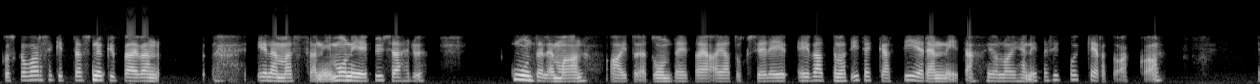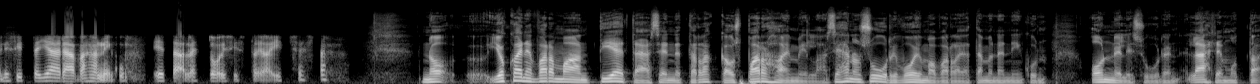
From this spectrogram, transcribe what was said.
koska varsinkin tässä nykypäivän elämässä niin moni ei pysähdy kuuntelemaan aitoja tunteita ja ajatuksia, eli ei, ei välttämättä itsekään tiedä niitä, jolloin hän niitä sitten voi kertoakaan. Eli sitten jäädään vähän niin kuin etäälle toisista ja itsestä. No jokainen varmaan tietää sen, että rakkaus parhaimmillaan, sehän on suuri voimavara ja tämmöinen niin kuin onnellisuuden lähde, mutta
